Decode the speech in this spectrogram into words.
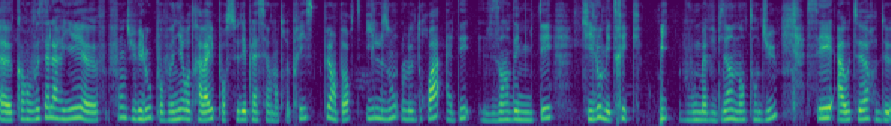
euh, quand vos salariés euh, font du vélo pour venir au travail, pour se déplacer en entreprise, peu importe, ils ont le droit à des indemnités kilométriques. Oui, vous m'avez bien entendu, c'est à hauteur de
